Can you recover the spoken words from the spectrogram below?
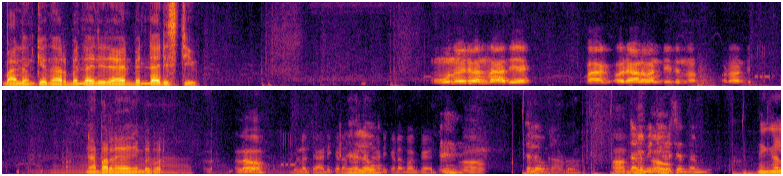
ബാലൻ കിനാർ ബെല്ലാരി രായൻ ബെല്ലാരി സ്റ്റീവ്. മൂന്നുപേര് വന്നാ മതിയേ. ഒരാൾ വണ്ടി ഇരുന്നോ അവിടെ വണ്ടി. ഞാൻ പറഞ്ഞ ഹലോ? ഹലോ? ഹലോ? നിങ്ങൾ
